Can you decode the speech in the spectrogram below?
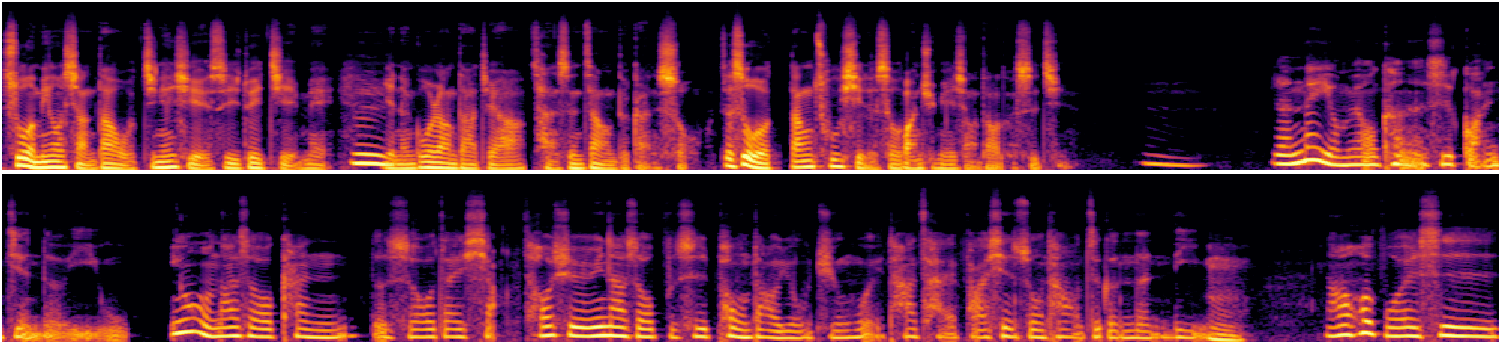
所以我没有想到，我今天写的是一对姐妹，嗯、也能够让大家产生这样的感受。这是我当初写的时候完全没想到的事情。嗯，人类有没有可能是关键的遗物？因为我那时候看的时候在想，曹雪玉那时候不是碰到尤君伟，他才发现说他有这个能力吗？嗯然后会不会是，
